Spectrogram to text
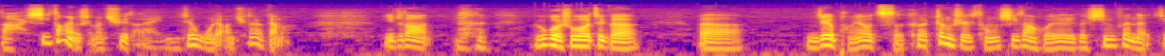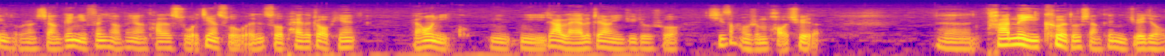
啊，西藏有什么去的？哎，你真无聊，你去那儿干嘛？你知道，如果说这个，呃，你这个朋友此刻正是从西藏回来一个兴奋的镜头上，想跟你分享分享他的所见所闻、所拍的照片，然后你你你一下来了这样一句，就是说西藏有什么好去的？嗯，他那一刻都想跟你绝交，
